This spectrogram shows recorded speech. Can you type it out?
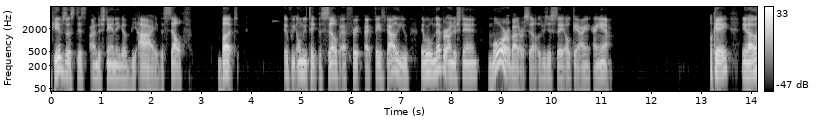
gives us this understanding of the i the self. But if we only take the self at, at face value, then we'll never understand more about ourselves. We just say, okay, I, I am. Okay, you know,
